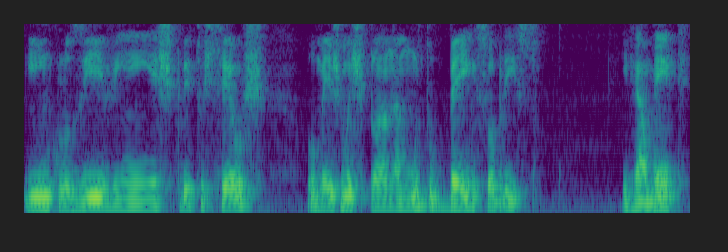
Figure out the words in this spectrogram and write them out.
e inclusive em escritos seus, o mesmo explana muito bem sobre isso. E realmente,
